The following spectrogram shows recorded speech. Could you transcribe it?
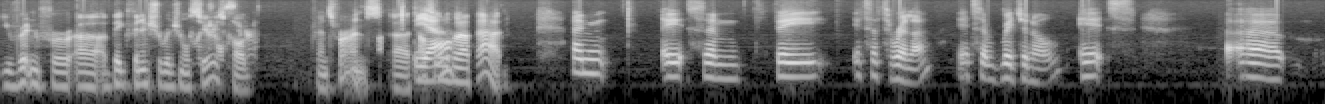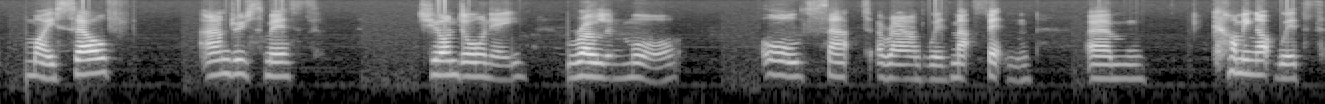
you've written for uh, a big Finish original series called Transference. Uh, tell us a little bit about that. Um, it's um the it's a thriller. It's original. It's uh, myself, Andrew Smith, John Dorney, Roland Moore, all sat around with Matt Fitton, um, coming up with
